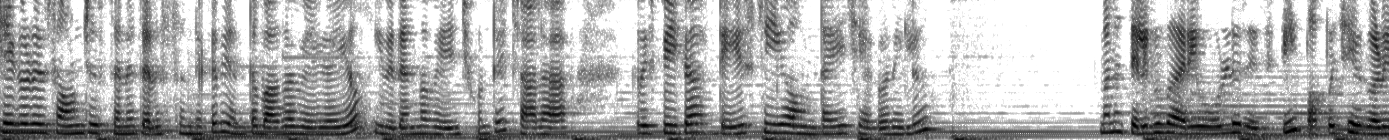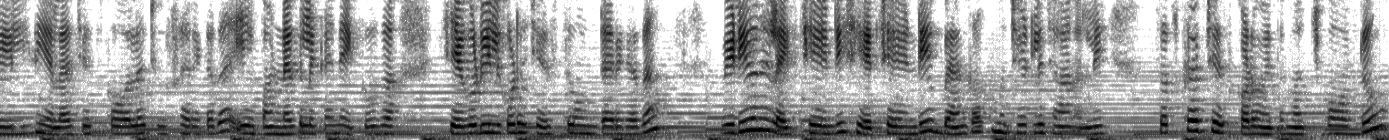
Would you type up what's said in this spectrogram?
చేగొడలు సౌండ్ చూస్తేనే తెలుస్తుంది కదా ఎంత బాగా వేగాయో. ఈ విధంగా వేయించుకుంటే చాలా క్రిస్పీగా టేస్టీగా ఉంటాయి చేగడులు. మన తెలుగువారి ఓల్డ్ రెసిపీ పప్పు చేగొడీలని ఎలా చేసుకోవాలో చూసారు కదా? ఏ పండగలకైనా ఎక్కువగా చేగొడీలు కూడా చేస్తూ ఉంటారు కదా? వీడియోని లైక్ చేయండి షేర్ చేయండి. బ్యాంకాక్ ముచ్చట్లు ఛానల్ని సబ్స్క్రైబ్ చేసుకోవడం అయితే మర్చిపోవద్దు.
